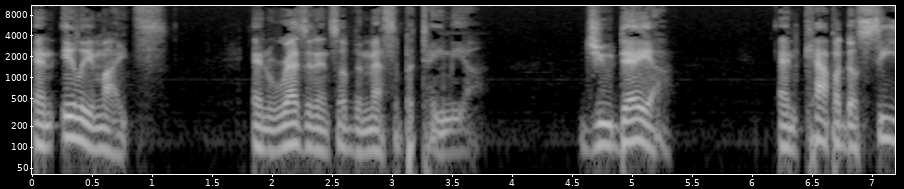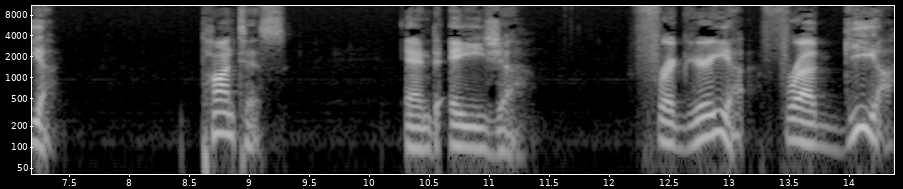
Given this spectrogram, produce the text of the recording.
and Elamites, and residents of the Mesopotamia Judea and Cappadocia, Pontus and Asia, Phrygia, Phrygia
